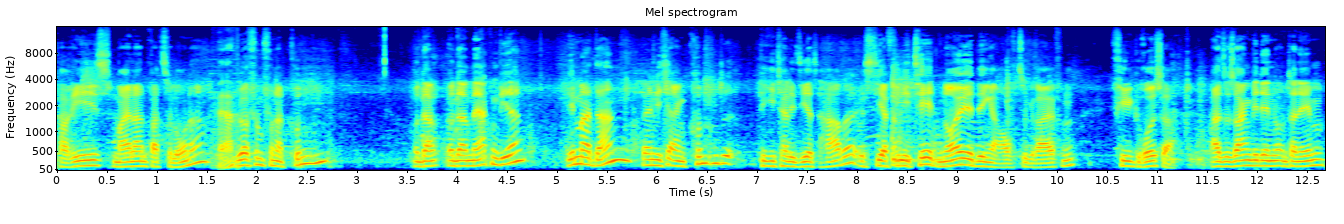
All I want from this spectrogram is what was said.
Paris, Mailand, Barcelona. Ja. Über 500 Kunden. Und da, und da merken wir, immer dann, wenn ich einen Kunden digitalisiert habe, ist die Affinität, neue Dinge aufzugreifen, viel größer. Also sagen wir den Unternehmen,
